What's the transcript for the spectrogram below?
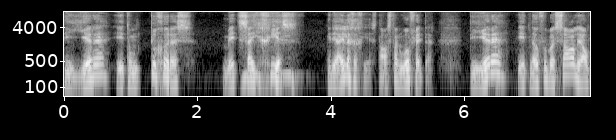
Die Here het hom toegerus met sy gees met die Heilige Gees. Daar staan hoofletter. Die Here het nou vir Besaliel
